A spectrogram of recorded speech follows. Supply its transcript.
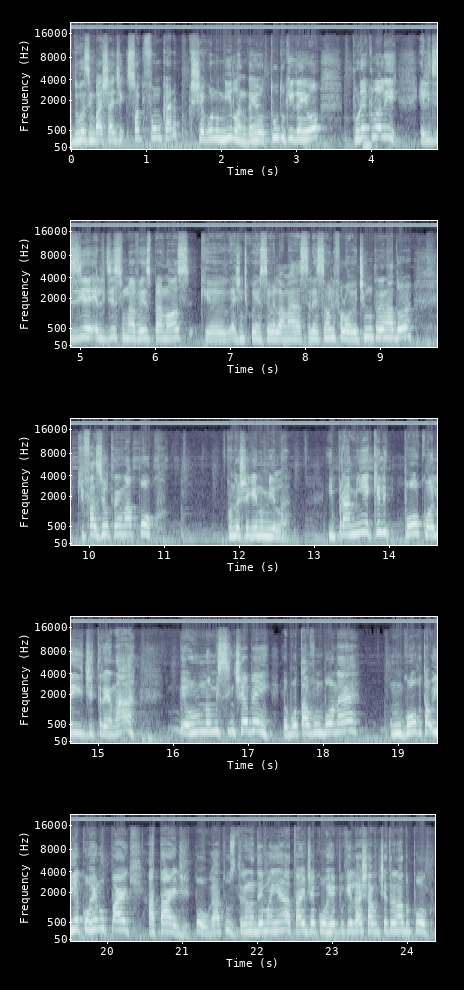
duas embaixadas. Só que foi um cara que chegou no Milan, ganhou tudo que ganhou por aquilo ali. Ele dizia, ele disse uma vez para nós, que a gente conheceu ele lá na seleção, ele falou: "Eu tinha um treinador que fazia eu treinar pouco quando eu cheguei no Milan. E para mim aquele pouco ali de treinar eu não me sentia bem. Eu botava um boné, um gorro e tal, ia correr no parque à tarde. Pô, o Gattuso treinando de manhã, à tarde ia correr porque ele achava que tinha treinado pouco.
